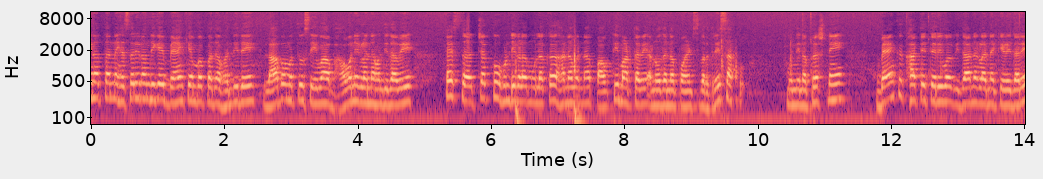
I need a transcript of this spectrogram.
ಇನ್ನು ತನ್ನ ಹೆಸರಿನೊಂದಿಗೆ ಬ್ಯಾಂಕ್ ಎಂಬ ಪದ ಹೊಂದಿದೆ, ಲಾಭ ಮತ್ತು ಸೇವಾ ಭಾವನೆಗಳನ್ನು ಹೊಂದಿದಾವೆ. ಎಸ್, ಚಕ್ಕು ಹುಂಡಿಗಳ ಮೂಲಕ ಹಣವನ್ನು ಪಾವತಿ ಮಾಡ್ತವೆ ಅನ್ನೋದನ್ನು ಪಾಯಿಂಟ್ಸ್ ಬರೆದ್ರೆ ಸಾಕು. ಮುಂದಿನ ಪ್ರಶ್ನೆ ಬ್ಯಾಂಕ್ ಖಾತೆ ತೆರೆಯುವ ವಿಧಾನಗಳನ್ನು ಕೇಳಿದ್ದಾರೆ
